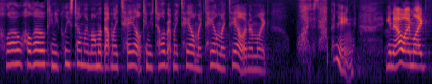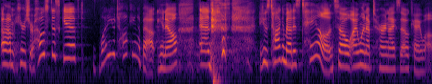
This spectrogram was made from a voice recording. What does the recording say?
Hello, hello, can you please tell my mom about my tail? Can you tell her about my tail, my tail, my tail? And I'm like, What is happening? You know, I'm like, um, Here's your hostess gift. What are you talking about? You know? And he was talking about his tail. And so I went up to her and I said, Okay, well,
